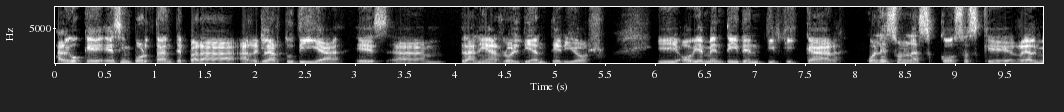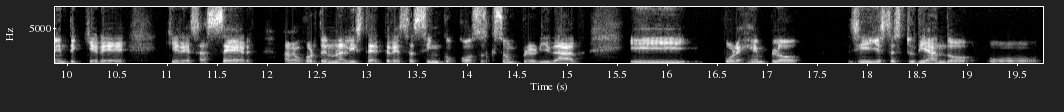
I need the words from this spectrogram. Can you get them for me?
Algo que es importante para arreglar tu día es planearlo el día anterior y obviamente identificar cuáles son las cosas que realmente quiere, quieres hacer. A lo mejor tener una lista de tres a cinco cosas que son prioridad. Y, por ejemplo, si ella está estudiando o,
